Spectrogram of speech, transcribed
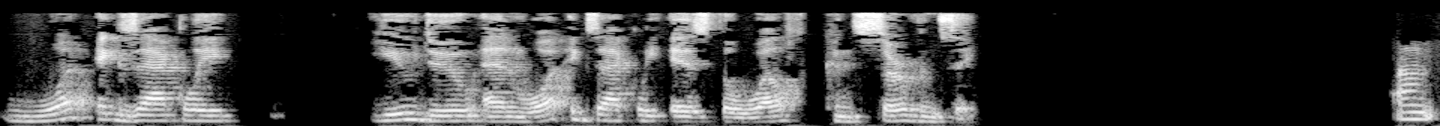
what exactly you do and what exactly is the Wealth Conservancy? Um,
